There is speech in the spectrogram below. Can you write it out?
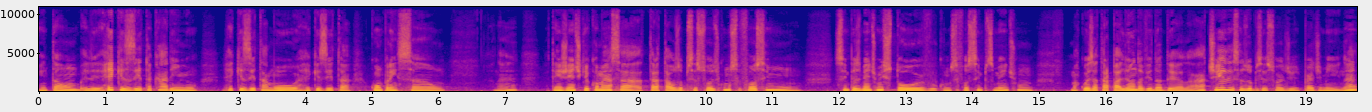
Então, ele requisita carinho, requisita amor, requisita compreensão. Né? Tem gente que começa a tratar os obsessores como se fossem um, simplesmente um estorvo, como se fosse simplesmente um, uma coisa atrapalhando a vida dela. Ah, tira esses obsessores de perto de mim, né?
